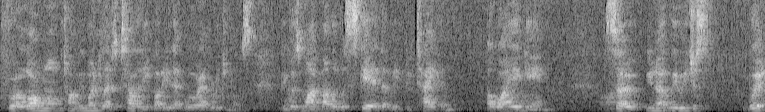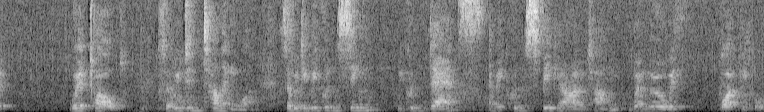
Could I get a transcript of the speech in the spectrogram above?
for a long, long time. We weren't allowed to tell anybody that we were Aboriginals because my mother was scared that we'd be taken away again. So you know, we were just weren't weren't told. So we didn't tell anyone. So we did. We couldn't sing, we couldn't dance, and we couldn't speak our own tongue when we were with white people.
